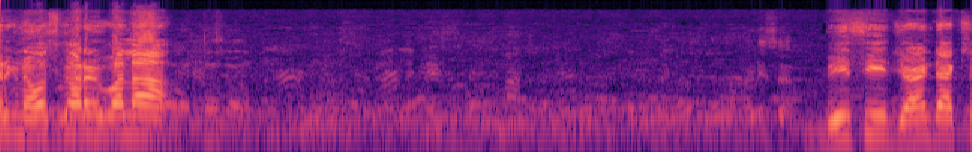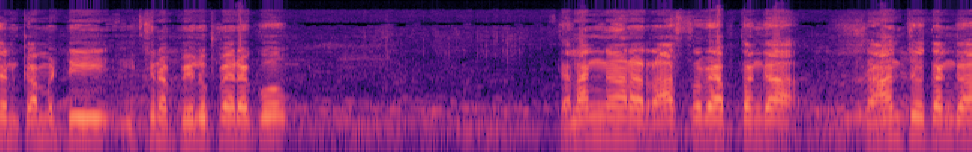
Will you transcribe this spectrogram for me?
అందరికీ నమస్కారం ఇవాళ బీసీ జాయింట్ యాక్షన్ కమిటీ ఇచ్చిన పిలుపు మేరకు తెలంగాణ రాష్ట్ర వ్యాప్తంగా శాంతియుతంగా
